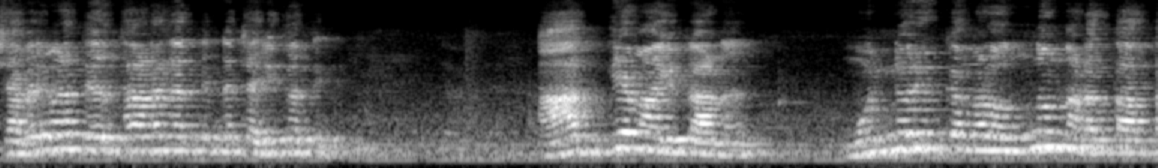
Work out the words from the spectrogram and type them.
ശബരിമല തീർത്ഥാടനത്തിന്റെ ചരിത്രത്തിൽ ആദ്യമായിട്ടാണ് മുന്നൊരുക്കങ്ങളൊന്നും നടത്താത്ത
